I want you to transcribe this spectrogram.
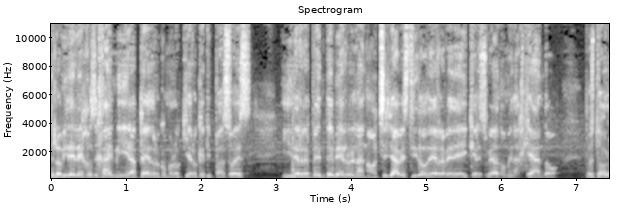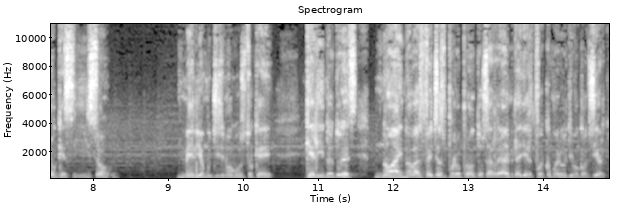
Te lo vi de lejos, dije, ay, mira, Pedro, cómo lo quiero, qué tipazo es. Y de repente verlo en la noche ya vestido de RBD y que le estuvieran homenajeando, pues todo lo que sí hizo, me dio muchísimo gusto, qué, qué lindo. Entonces, no hay nuevas fechas por lo pronto, o sea, realmente ayer fue como el último concierto.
